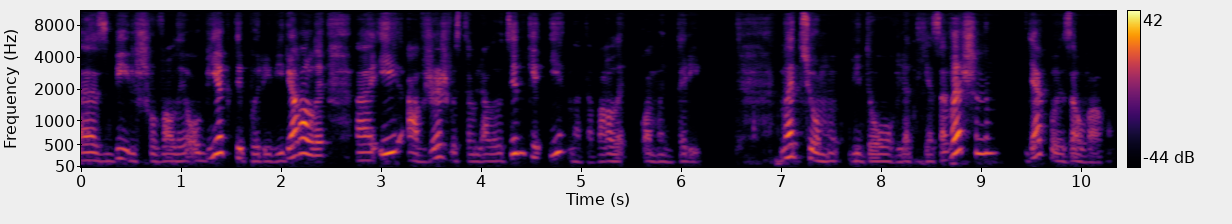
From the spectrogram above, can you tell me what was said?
е, збільшували об'єкти, перевіряли і, а вже ж виставляли оцінки і надавали коментарі. На цьому відеоогляд є завершеним. Дякую за увагу!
